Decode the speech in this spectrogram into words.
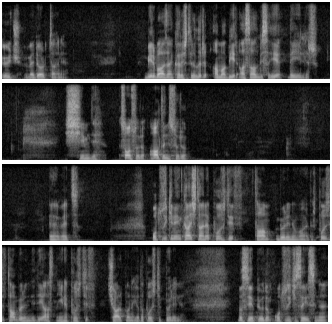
3 ve 4 tane. Bir bazen karıştırılır ama bir asal bir sayı değildir. Şimdi son soru. Altıncı soru. Evet. 32'nin kaç tane pozitif tam böleni vardır? Pozitif tam böleni dediği aslında yine pozitif çarpanı ya da pozitif böleni. Nasıl yapıyordum? 32 sayısını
